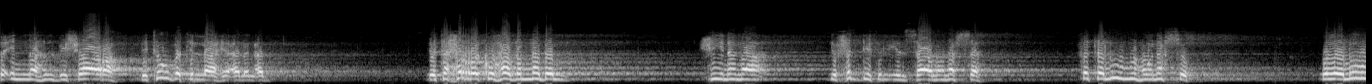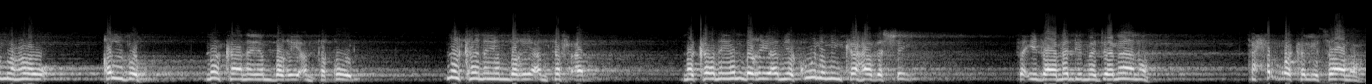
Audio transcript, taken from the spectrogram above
فإنها البشارة بتوبة الله على العبد. يتحرك هذا الندم حينما يحدث الإنسان نفسه فتلومه نفسه ويلومه قلبه. ما كان ينبغي أن تقول ما كان ينبغي أن تفعل ما كان ينبغي أن يكون منك هذا الشيء. فإذا ندم جنانه تحرك لسانه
